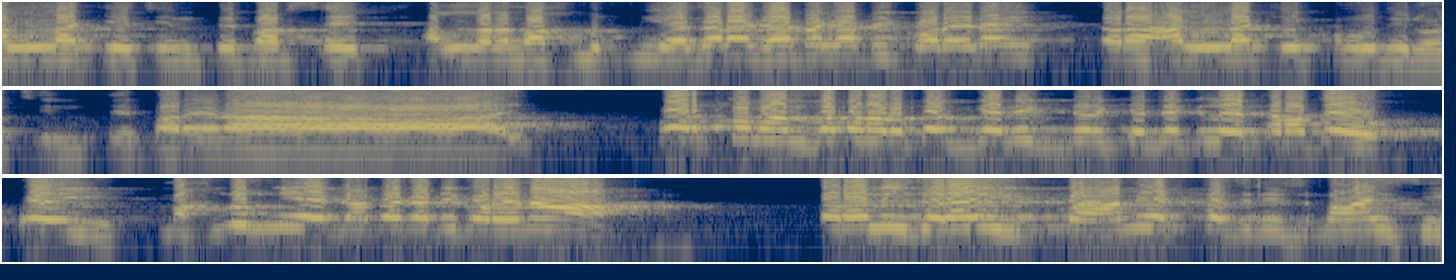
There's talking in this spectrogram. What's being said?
আল্লাহকে চিনতে পারছে। আল্লাহর মাখলুক নিয়ে যারা ঘাটাঘাটি করে নাই, তারা আল্লাহকে কোনোদিনও চিনতে পারে নাই। বর্তমান জমানার বৈজ্ঞানিকদেরকে দেখলে তারা তো ওই মাখলুক নিয়ে ঘাটাঘাটি করে না। তারা নিজেরাই আমি একটা জিনিস বানাইছি।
